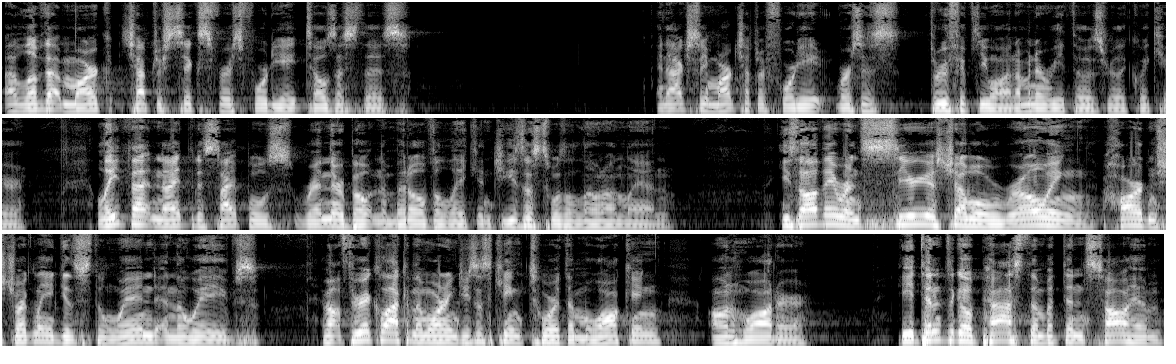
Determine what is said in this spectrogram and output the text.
I love that Mark chapter 6, verse 48 tells us this. And actually, Mark chapter 48, verses through 51. I'm going to read those really quick here. Late that night, the disciples were in their boat in the middle of the lake, and Jesus was alone on land. He saw they were in serious trouble, rowing hard and struggling against the wind and the waves. About three o'clock in the morning, Jesus came toward them, walking on water. He attempted to go past them, but then saw him.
